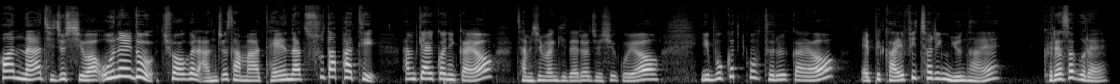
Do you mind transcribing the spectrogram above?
허한나 지주씨와 오늘도 추억을 안주 삼아 대낮 수다 파티 함께 할 거니까요. 잠시만 기다려 주시고요. 2부 끝곡 들을까요? 에픽하이 피처링 윤하의 그래서 그래.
